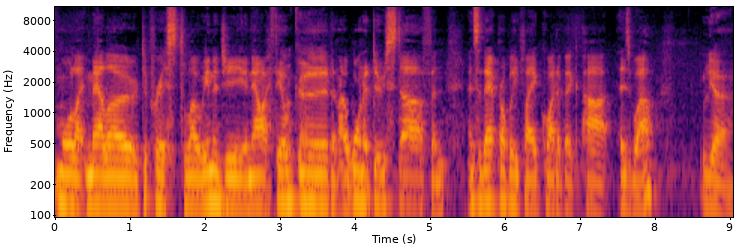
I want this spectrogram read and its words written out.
more like mellow, depressed, low energy, and now I feel okay. good and I want to do stuff, and, and so that probably played quite a big part as well. Yeah.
